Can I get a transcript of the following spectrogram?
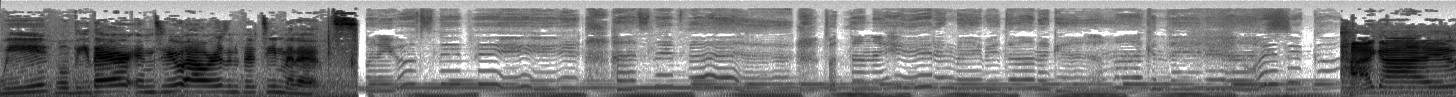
We will be there in two hours and 15 minutes. Hi guys!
